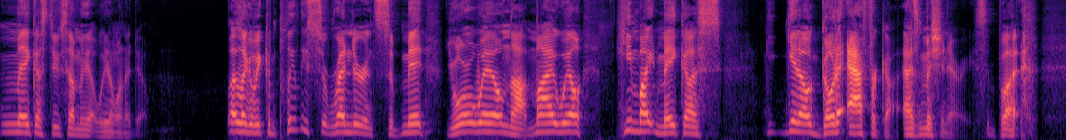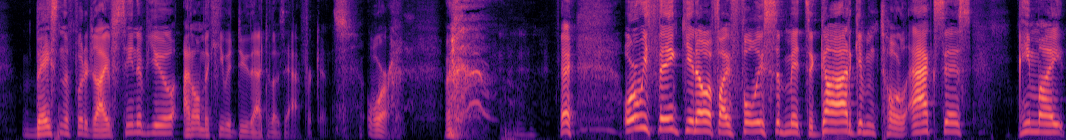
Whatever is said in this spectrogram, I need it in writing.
make us do something that we don't want to do. Like if we completely surrender and submit your will, not my will, he might make us, you know, go to Africa as missionaries. But based on the footage I've seen of you, I don't think he would do that to those Africans. Or, or we think, you know, if I fully submit to God, give him total access, he might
